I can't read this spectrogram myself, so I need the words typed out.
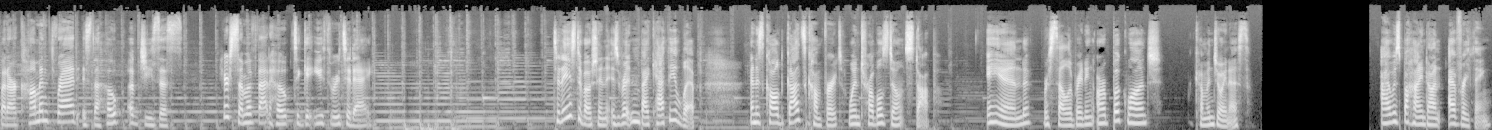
but our common thread is the hope of Jesus. Here's some of that hope to get you through today. Today's devotion is written by Kathi Lipp and is called God's Comfort When Troubles Don't Stop. And we're celebrating our book launch. Come and join us. I was behind on everything.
